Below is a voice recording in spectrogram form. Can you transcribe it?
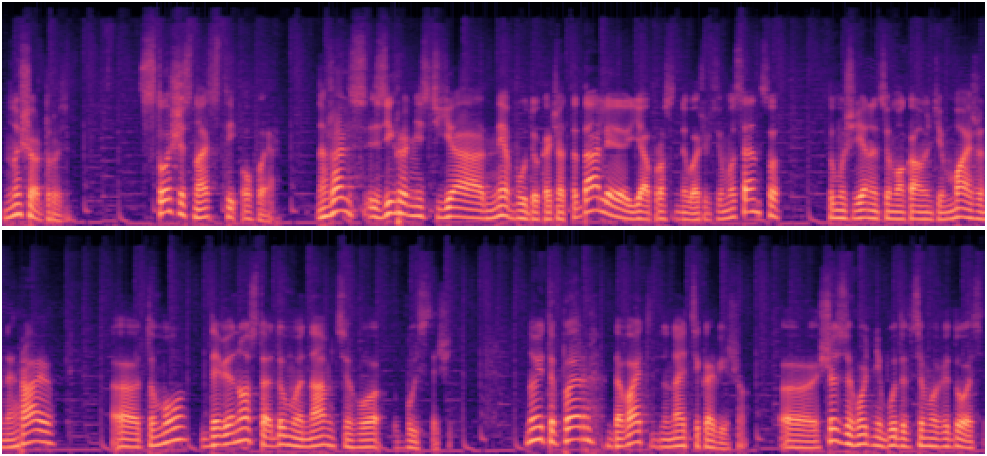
Ну що ж, друзі, 116 ОВР. На жаль, зіграність я не буду качати далі, я просто не бачу в цьому сенсу, тому що я на цьому аккаунті майже не граю. Е, тому 90, я думаю, нам цього вистачить. Ну і тепер давайте до найцікавішого. Е, що сьогодні буде в цьому відосі?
